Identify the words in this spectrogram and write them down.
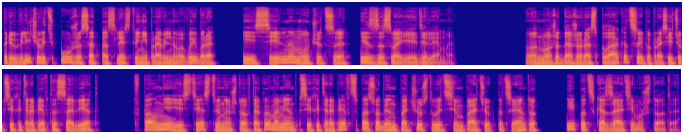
преувеличивать ужас от последствий неправильного выбора и сильно мучиться из-за своей дилеммы. Он может даже расплакаться и попросить у психотерапевта совет. Вполне естественно, что в такой момент психотерапевт способен почувствовать симпатию к пациенту и подсказать ему что-то.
